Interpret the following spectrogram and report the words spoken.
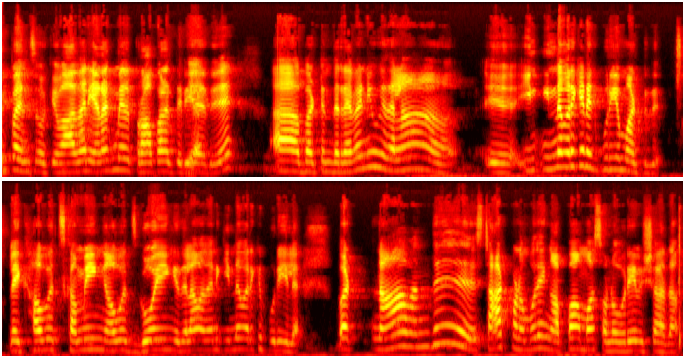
டிபெண்ட்ஸ் ஓகேவா அதனால எனக்குமே அது ப்ராப்பரா தெரியாது. பட் இந்த ரெவென்யூ இதெல்லாம் இன்ன வரைக்கும் எனக்கு புரிய மாட்டுது. Like how it's coming how it's going இதெல்லாம் வந்து எனக்கு இன்ன வரைக்கும் புரியல. பட் நான் வந்து ஸ்டார்ட் பண்ணும்போது எங்க அப்பா அம்மா சொன்ன ஒரே விஷயம் தான்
